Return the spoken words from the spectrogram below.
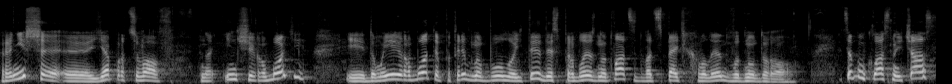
Раніше е, я працював на іншій роботі, і до моєї роботи потрібно було йти десь приблизно 20-25 хвилин в одну дорогу. І це був класний час.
